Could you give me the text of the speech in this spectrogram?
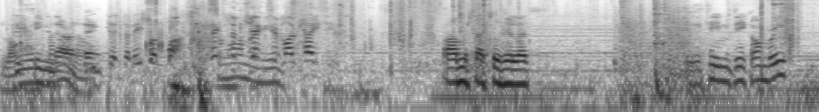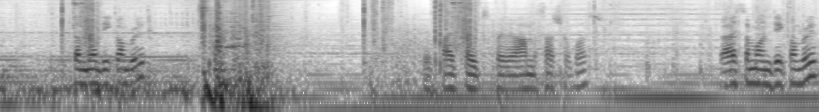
Long Big range team there, I think. Destination marked. Next Some objective here. located. Ah, armor satchel here, lads. There's a team decon brief. Somebody on decon brief. There's five plates where the armor satchel was. Guys, someone decon brief.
